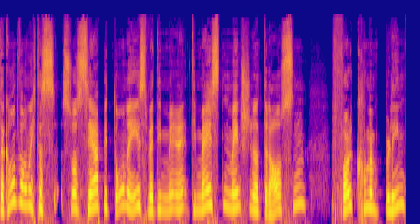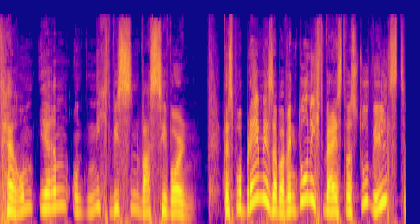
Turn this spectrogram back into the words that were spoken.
der Grund, warum ich das so sehr betone, ist, weil die, die meisten Menschen da draußen vollkommen blind herumirren und nicht wissen, was sie wollen. Das Problem ist aber, wenn du nicht weißt, was du willst,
